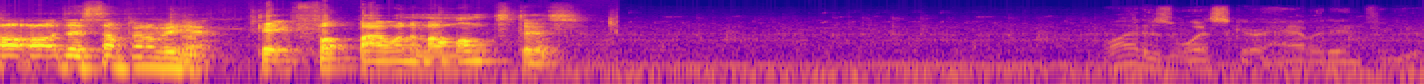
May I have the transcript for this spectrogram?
oh, oh, there's something over here. Getting fucked by one of my monsters. Why does Wesker have it in for you?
